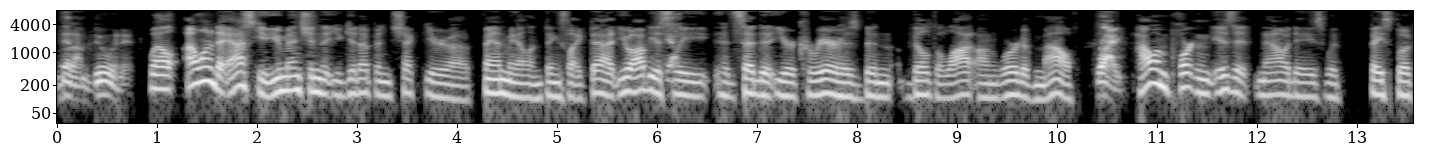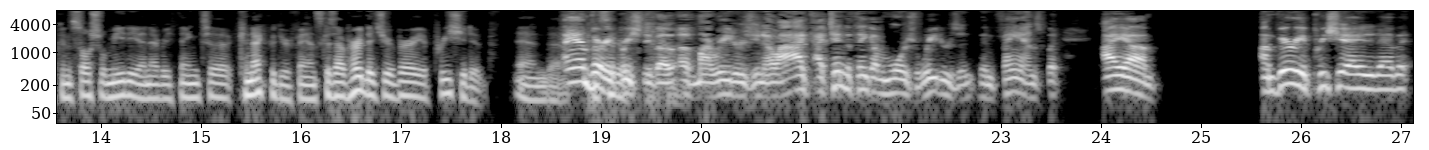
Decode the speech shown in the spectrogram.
that I'm doing it. Well, I wanted to ask you, you mentioned that you get up and check your uh, fan mail and things like that. You obviously yeah. had said that your career has been built a lot on word of mouth. Right. How important is it nowadays with Facebook and social media and everything to connect with your fans? Because I've heard that you're very appreciative and uh, I am very appreciative of, of, my readers. You know, I, I tend to think of them more as readers than, than fans, but I, um, I'm very appreciative of it,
